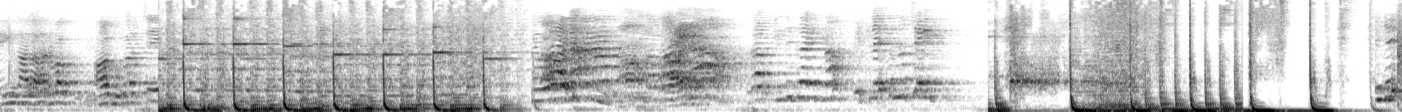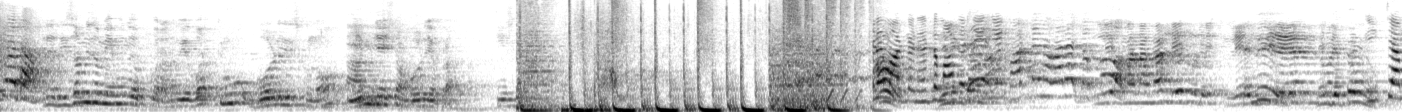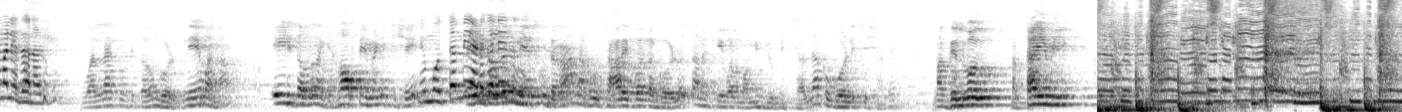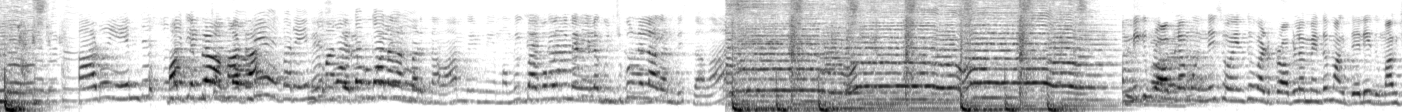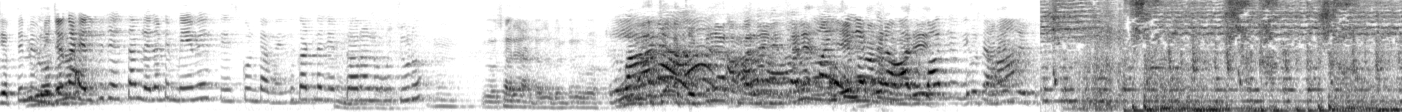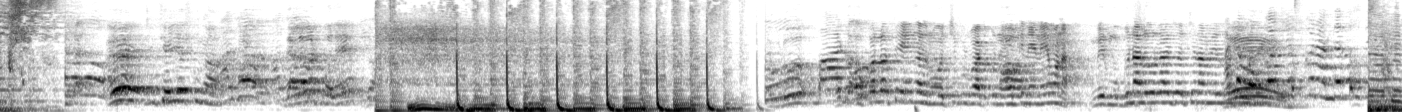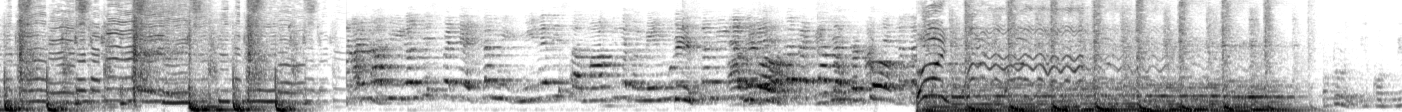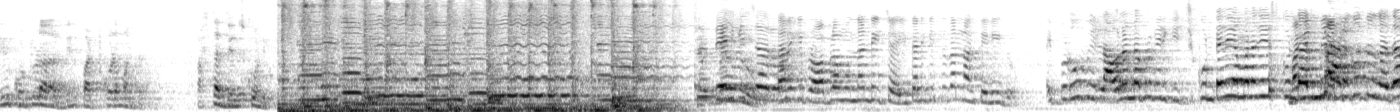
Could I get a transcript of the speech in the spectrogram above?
ఏం కాదు అరవకు ఆగు. నిజం నిజం ఏముంది చెప్పుకోరా. నువ్వు ఎవరు త్రూ గోల్డ్ తీసుకున్నావు? ఏం చేసినావు? గోల్డ్ చెప్పరా? మాట్లాడి అట్లా మాట్లాడితే ఏం చేయాలి? చెల్లి, నేను చెప్పేది ఇచ్చామా లేదా అడుగు one lakh fifty thousand gold. నేనేమన్నా ఎయిటీ థౌసండ్ నాకు హాఫ్ పేమెంట్ ఇచ్చేసి నేను మొత్తం అడగలేదు. వేసుకుంటారా నాకు చాలా ఇబ్బంది గోల్డ్. తనకి వాళ్ళ మమ్మీకి చూపించాలి. నాకు గోల్డ్ ఇచ్చేసి అంటే నాకు తెలియదు నాకు టైం వాడు ఏం మాకు చెప్పావా మాట? మేము. కనబడుతున్నావా మీ మీ మమ్మీకి మేము ఇలా గుంజుకునేలా కనిపిస్తామా మమ్మీకి ప్రాబ్లం ఉంది సో ఏంటో వాడి ప్రాబ్లం ఏంటో మాకు తెలియదు మాకు చెప్తే మేము నిజంగా? హెల్ప్ చేస్తాం లేదంటే మేమే తీసుకుంటాం ఎందుకు అట్లా చెప్తారో నువ్వు చూడు సరే అంట చూడు ఎంత చేసుకున్నా. గల్లబట్టుకోలే ఒకళ్ళు వస్తే ఏం కాదు నువ్వు వచ్చి ఇప్పుడు పట్టుకున్నావు ఓకే నేనేమన్నా మీరు ముగ్గురు నలుగురు కలిసి వచ్చినా మీరు కొట్టుడు ఇది కొట్టు దీన్ని కొట్టుడు అన్నారు దీన్ని పట్టుకోవడం అంటారు. ఫస్ట్ అది తెలుసుకోండి. దేనికి ఇచ్చారు? తనకి ప్రాబ్లం ఉందంటే ఇచ్చా ఇతనికి ఇస్తుందని నాకు తెలియదు ఇప్పుడు వీళ్ళు అవలన్నప్పుడు వీరికి ఇచ్చుకుంటది ఏమైనా చేసుకుంటారు? మీరు అడగొద్దు కదా.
